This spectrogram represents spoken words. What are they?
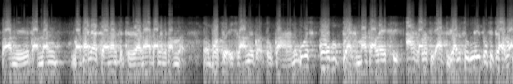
Paham ya? Sampai, makanya jangan sederhanakan sama mempodo Islami kok tukaran. Itu wis kompleks masalah si A. Kalau si A dengan Sunni itu sudah apa?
